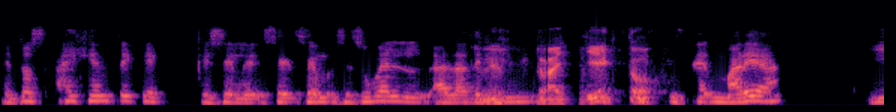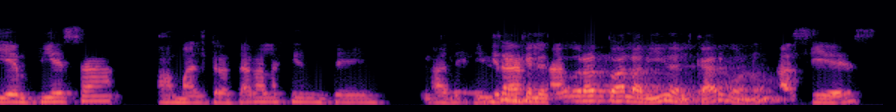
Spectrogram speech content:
entonces, hay gente que, que se, le, se, se, sube a la del trayecto. se marea y empieza a maltratar a la gente, a denigrar. que les va a durar toda la vida el cargo, ¿no? Así es.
